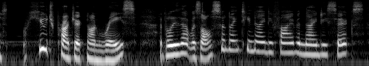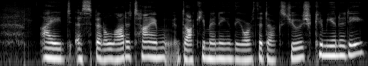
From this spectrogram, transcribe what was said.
a huge project on race. I believe that was also 1995 and 96. I uh, spent a lot of time documenting the Orthodox Jewish community.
